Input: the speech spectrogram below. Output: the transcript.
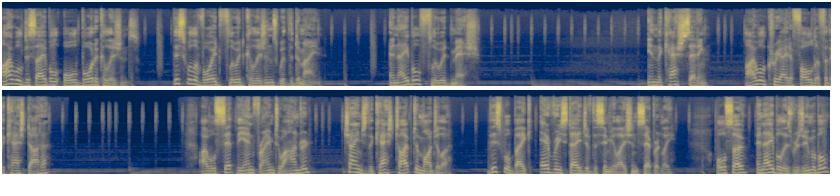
I will disable all border collisions. This will avoid fluid collisions with the domain. Enable Fluid Mesh. In the cache setting, I will create a folder for the cache data. I will set the end frame to 100, change the cache type to modular. This will bake every stage of the simulation separately. Also, Enable is resumable.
